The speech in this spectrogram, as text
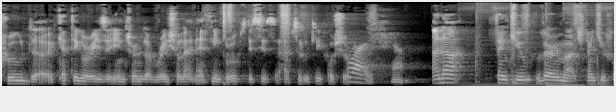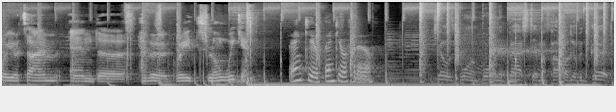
crude uh, categories in terms of racial and ethnic groups. This is absolutely for sure. Right. Yeah. Anna, thank you very much. Thank you for your time, and uh, have a great long weekend. Thank you. Thank you, Alfredo. Born, born in Bastard. My papa living good.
